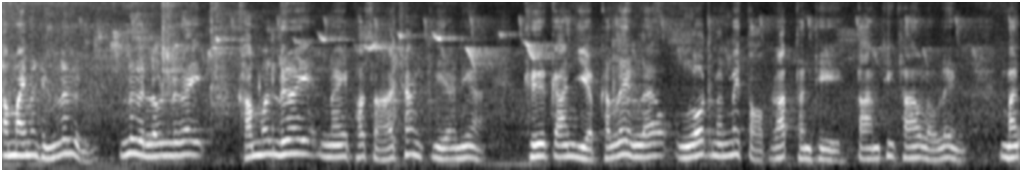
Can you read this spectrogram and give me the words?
ทำไมมันถึงลื่น ลื่นแล้วเลื้อยคำว่าเลื้อยในภาษาช่างเกียร์เนี่ยคือการเหยียบคันเร่งแล้วรถมันไม่ตอบรับทันทีตามที่เท้าเราเร่ง มัน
